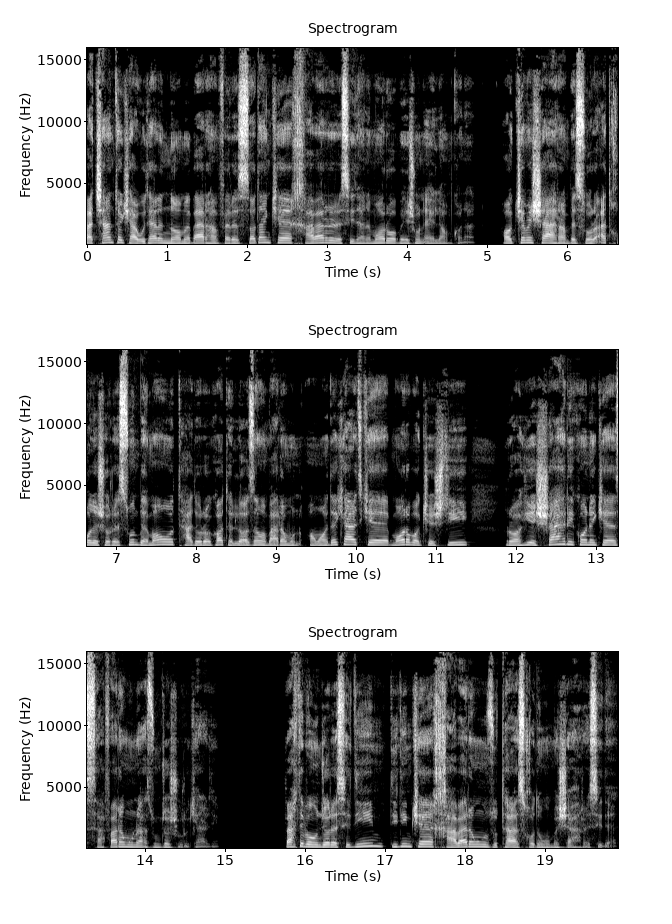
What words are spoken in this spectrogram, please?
و چند تا کبوتر نامه بر هم فرستادن که خبر رسیدن ما رو بهشون اعلام کنن. حاکم شهرم به سرعت خودش رو رسوند به ما و تدارکات لازم رو برامون آماده کرد که ما رو با کشتی راهی شهری کنه که سفرمون رو از اونجا شروع کردیم. وقتی به اونجا رسیدیم دیدیم که خبرمون زودتر از خودمون به شهر رسیده.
